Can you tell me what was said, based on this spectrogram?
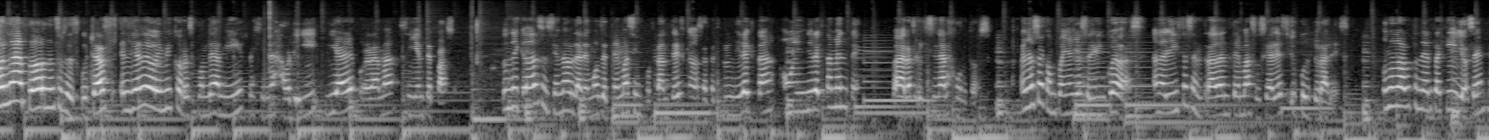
Hola a todos nuestros escuchas. El día de hoy me corresponde a mí, Regina Jauregui, guiar el programa Siguiente Paso, donde cada sesión hablaremos de temas importantes que nos afectan directa o indirectamente para reflexionar juntos. Hoy nos acompaña Jocelyn Cuevas, analista centrada en temas sociales y culturales. Un honor tenerte aquí, José.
